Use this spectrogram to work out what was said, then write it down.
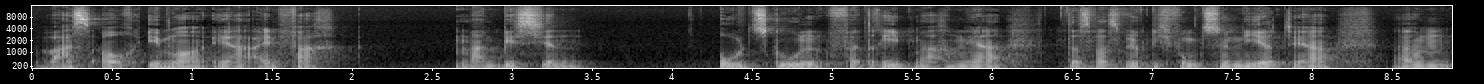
was auch immer, ja, einfach mal ein bisschen Oldschool Vertrieb machen, ja, das, was wirklich funktioniert, ja, ähm,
